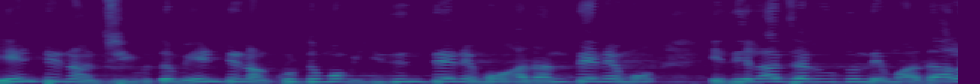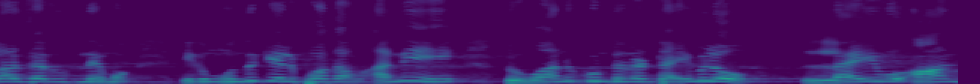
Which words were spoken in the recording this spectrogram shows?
ఏంటి నా జీవితం? ఏంటి నా కుటుంబం? ఇది ఇంతేనేమో అది అంతేనేమో ఇది ఇలా జరుగుతుందేమో అది అలా జరుగుతుందేమో ఇక ముందుకు వెళ్ళిపోదాం అని నువ్వు అనుకుంటున్న టైంలో లైవ్ ఆన్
